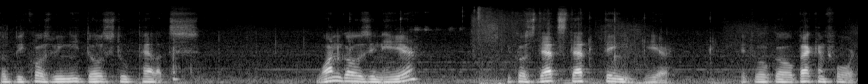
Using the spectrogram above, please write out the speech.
but because we need those two pallets. One goes in here, because that's that thing here. It will go back and forth.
